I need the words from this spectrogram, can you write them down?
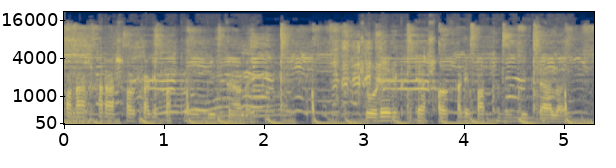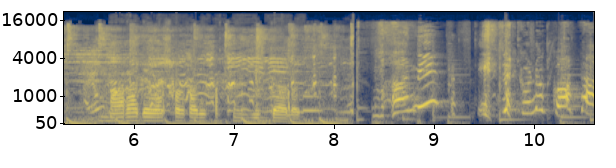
সোনাখাড়া সরকারি প্রাথমিক বিদ্যালয়। চোরের ভিটা সরকারি প্রাথমিক বিদ্যালয়। মারা দেওয়া সরকারি প্রাথমিক বিদ্যালয়। মানে? এটা কোনো কথা।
